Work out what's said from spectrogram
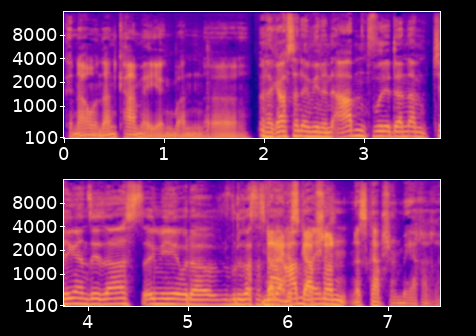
Genau, und dann kam er irgendwann. Äh, Und da gab es dann irgendwie einen Abend, wo ihr dann am Tegernsee saßt, irgendwie, oder wo du sagst, das war nein, es Abend gab schon, es gab schon mehrere.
